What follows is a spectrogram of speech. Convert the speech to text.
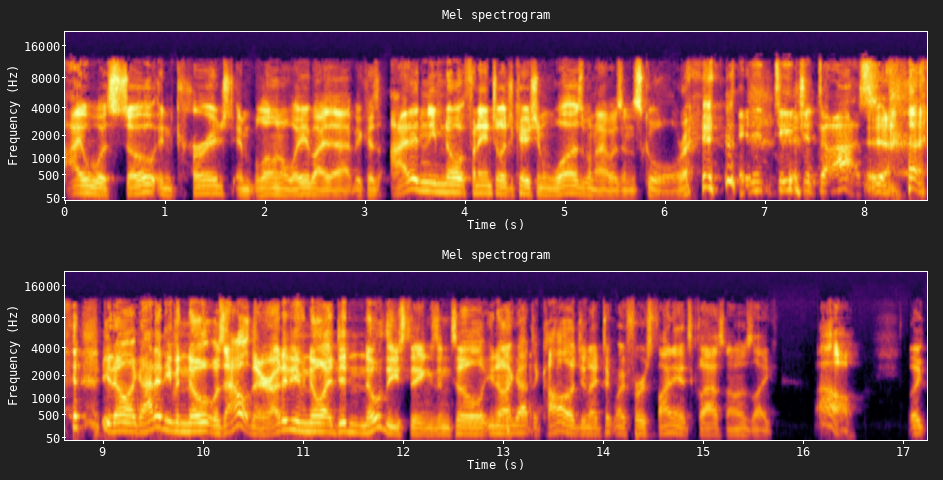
I was so encouraged and blown away by that because I didn't even know what financial education was when I was in school, right? they didn't teach it to us yeah. you know, like I didn't even know it was out there. I didn't even know I didn't know these things until, you know, I got to college and I took my first finance class and I was like, oh, like,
